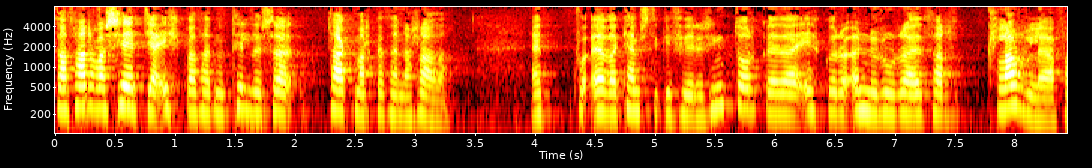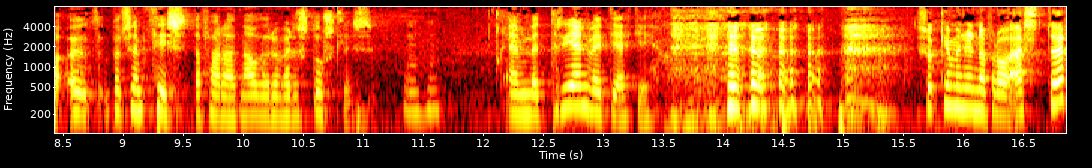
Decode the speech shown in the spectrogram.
það þarf að setja eitthvað þarna til þess að takmarka þennan hraða. En ef það kemst ekki fyrir hringtork eða einhver önnur úræði þarf klárlega sem fyrst að fara þarna áður að vera stórslis mm -hmm. en með trén veit ég ekki. Svo kemur hérna frá Ester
